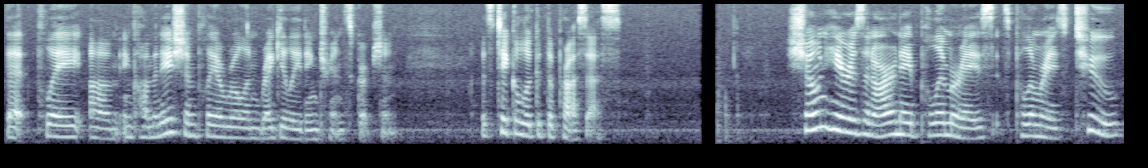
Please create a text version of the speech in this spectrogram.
that play, um, in combination, play a role in regulating transcription. Let's take a look at the process. Shown here is an RNA polymerase, it's polymerase 2,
